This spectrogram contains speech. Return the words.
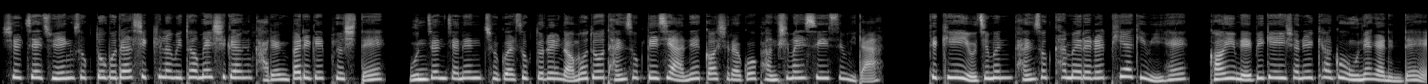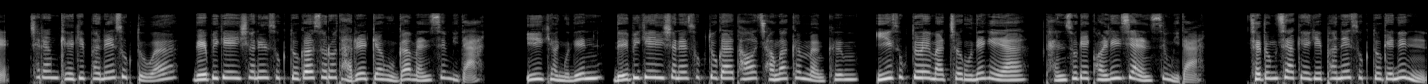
실제 주행 속도보다 10km/h 가량 빠르게 표시돼 운전자는 초과 속도를 넘어도 단속되지 않을 것이라고 방심할 수 있습니다. 특히 요즘은 단속 카메라를 피하기 위해 거의 내비게이션을 켜고 운행하는데 차량 계기판의 속도와 내비게이션의 속도가 서로 다를 경우가 많습니다. 이 경우는 내비게이션의 속도가 더 정확한 만큼 이 속도에 맞춰 운행해야 단속에 걸리지 않습니다. 자동차 계기판의 속도계는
